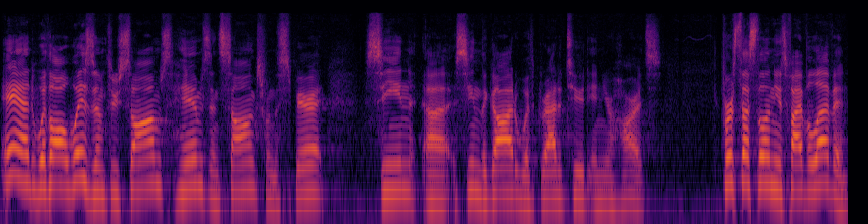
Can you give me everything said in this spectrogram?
And with all wisdom through psalms, hymns, and songs from the Spirit, seeing, uh, seeing the God with gratitude in your hearts. 1 Thessalonians 5.11,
